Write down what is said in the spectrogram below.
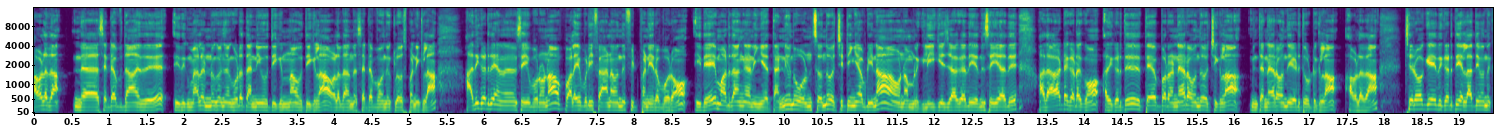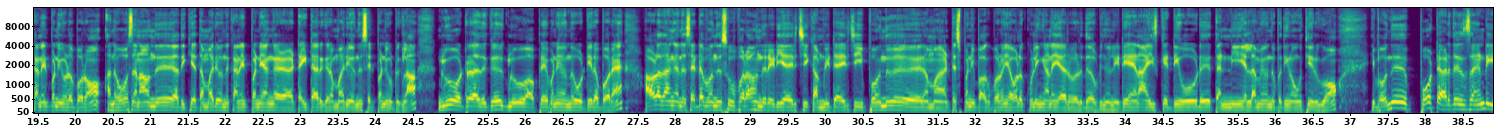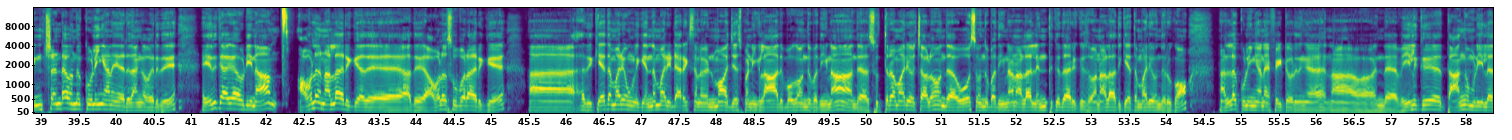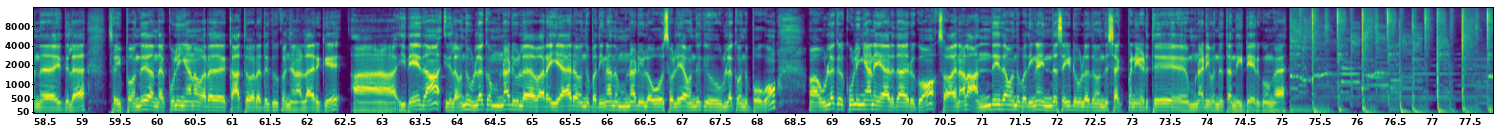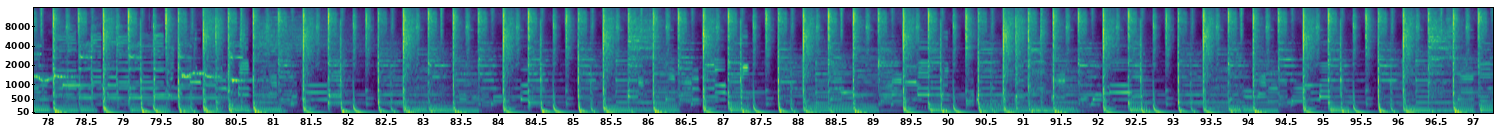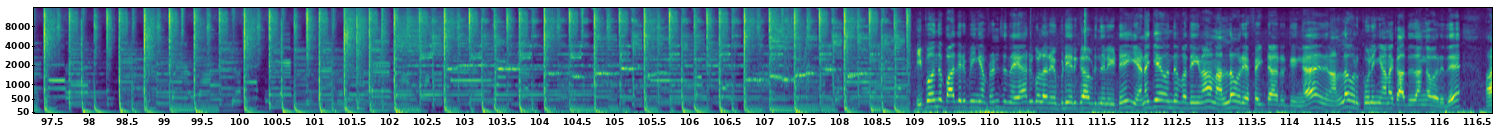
அவ்வளோதான் இந்த செட்டப் தான் இது. இதுக்கு மேலே இன்னும் கொஞ்சம் கூட தண்ணி ஊற்றிக்கணும்னா ஊற்றிக்கலாம் அவ்வளோதான் அந்த செட்டப்பை வந்து க்ளோஸ் பண்ணிக்கலாம். அதுக்கடுத்து என்ன செய்ய போகிறோம்னா பழையபடி ஃபேனை வந்து ஃபிட் பண்ணிட போகிறோம் இதே மாதிரி தாங்க நீங்கள் தண்ணி வந்து ஒன்ஸ் வந்து வச்சுட்டிங்க அப்படின்னா நம்மளுக்கு லீக்கேஜ் ஆகாது எதுவும் செய்யாது. அது கிடக்கும். அதுக்கடுத்து தேவைப்படுற நேரம் வந்து வச்சுக்கலாம். இந்த நேரம் வந்து எடுத்து விட்டுக்கலாம். அவ்வளோதான் சரி ஓகே இதுக்கடுத்து எல்லாத்தையும் வந்து கனெக்ட் பண்ணி விட போகிறோம் அந்த ஓசனா வந்து அதுக்கேற்ற மாதிரி வந்து கனெக்ட் பண்ணி அங்கே டைட்டாக இருக்கிற மாதிரி வந்து செட் பண்ணி விட்டுக்கலாம். க்ளூ ஒட்டுறதுக்கு க்ளூ அப்ளை பண்ணி வந்து ஒட்டிட போகிறேன் அவ்வளோதாங்க இந்த செட்டப் வந்து சூப்பராக வந்து ரெடி ஆயிடுச்சு கம்ப்ளீட் ஆயிடுச்சு இப்போ வந்து நம்ம டெஸ்ட் பண்ணி பார்க்க போகிறோம் எவ்வளோ கூலிங்கான ஏர் வருது அப்படின்னு சொல்லிட்டு. ஏன்னா ஐஸ் கட்டி ஓடு தண்ணி தண்ணி எல்லாமே வந்து பார்த்திங்கன்னா ஊற்றிருக்கோம் இப்போ வந்து போட்ட அடுத்த செகண்ட் இன்ஸ்டண்ட்டாக வந்து கூலிங்கான ஏர் தாங்க வருது. எதுக்காக அப்படின்னா அவ்வளோ நல்லா இருக்குது அது அது அவ்வளோ சூப்பராக இருக்குது அதுக்கேற்ற மாதிரி உங்களுக்கு எந்த மாதிரி டேரெக்ஷனில் வேணுமோ அட்ஜஸ்ட் பண்ணிக்கலாம். அது போக வந்து பார்த்திங்கன்னா அந்த சுற்றுற மாதிரி வச்சாலும் அந்த ஓஸ் வந்து பார்த்திங்கன்னா நல்லா லென்த்துக்கு தான் இருக்குது ஸோ அதனால் அதுக்கேற்ற மாதிரி வந்து இருக்கும் நல்ல கூலிங்கான எஃபெக்ட் வருதுங்க. நான் இந்த வெயிலுக்கு தாங்க முடியல அந்த இதில். ஸோ இப்போ வந்து அந்த கூலிங்கான வர காற்று வர்றதுக்கு கொஞ்சம் நல்லா இருக்குது இதே தான் இதில் வந்து உள்ளக்க முன்னாடி உள்ள வர ஏரை வந்து பார்த்திங்கன்னா அந்த முன்னாடி உள்ள ஓஸ் வழியாக வந்து உள்ளக்க வந்து போகும். உள்ளக்க கூலிங்கான ஏர் தான் இருக்கும். ஸோ அதனால் அந்த இதை வந்து பார்த்திங்கன்னா இந்த சைடு உள்ளதை வந்து செக் பண்ணி எடுத்து முன்னாடி வந்து தந்துக்கிட்டே இருக்குங்க. இப்போ வந்து பார்த்துருப்பீங்க ஃப்ரெண்ட்ஸ் இந்த ஏர் கூலர் எப்படி இருக்குது அப்படின்னு சொல்லிட்டு எனக்கே வந்து பார்த்தீங்கன்னா நல்ல ஒரு எஃபெக்டாக இருக்குங்க. இது நல்ல ஒரு கூலிங்கான காற்று தாங்க வருது.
